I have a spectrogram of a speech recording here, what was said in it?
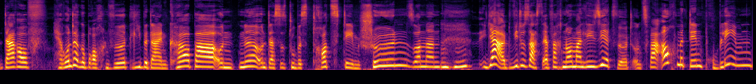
darauf heruntergebrochen wird, liebe deinen Körper und ne und dass es, du bist trotzdem schön, sondern mhm. ja, wie du sagst, einfach normalisiert wird und zwar auch mit den Problemen,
